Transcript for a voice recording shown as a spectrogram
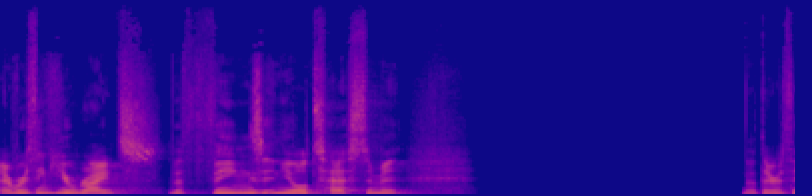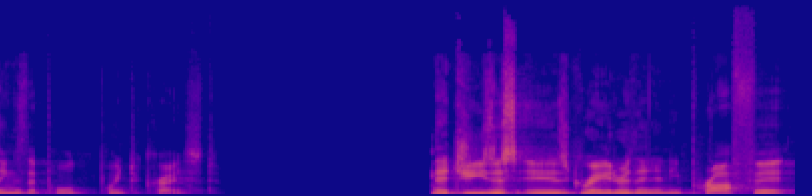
everything he writes, the things in the Old Testament, that they're things that point to Christ. That Jesus is greater than any prophet,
